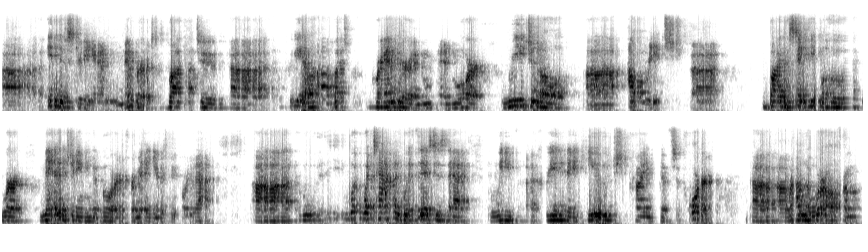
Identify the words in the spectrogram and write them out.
uh, industry and members, but to uh, create a, much grander and, and more regional uh, outreach uh, by the same people who were managing the board for many years before that. Uh, what, what's happened with this is that we've uh, created a huge kind of support uh, around the world from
